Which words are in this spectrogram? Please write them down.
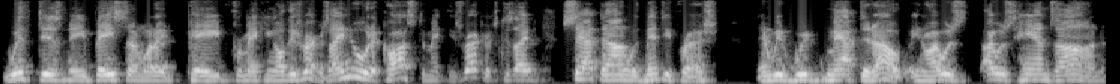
with Disney based on what I paid for making all these records. I knew what it cost to make these records because I'd sat down with Minty Fresh and we'd, we'd mapped it out. You know, I was I was hands on,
